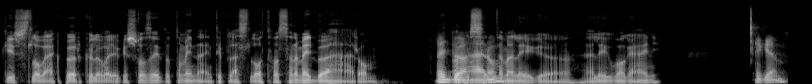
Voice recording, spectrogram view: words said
kis szlovák pörkölő vagyok, és hozzájutottam egy 90 plus lothoz, hanem egyből három. Egyből ami három. Szerintem elég, elég vagány. Igen.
